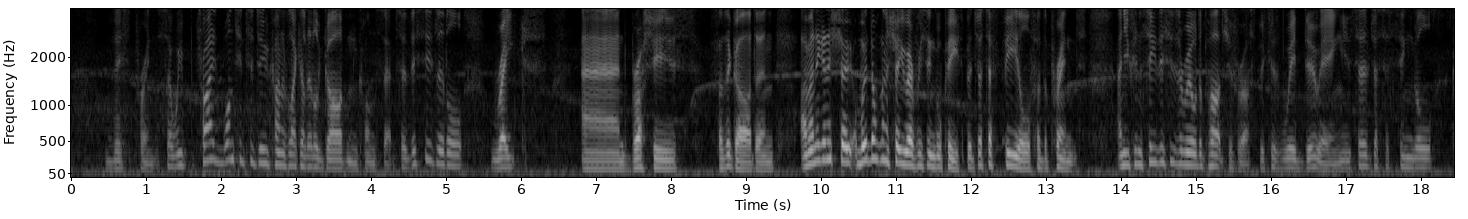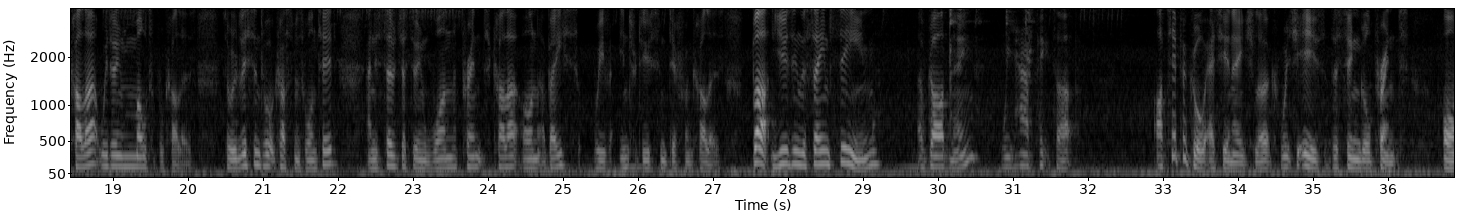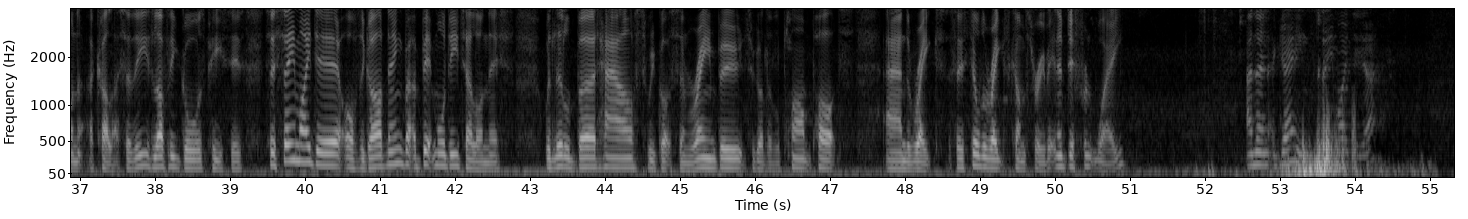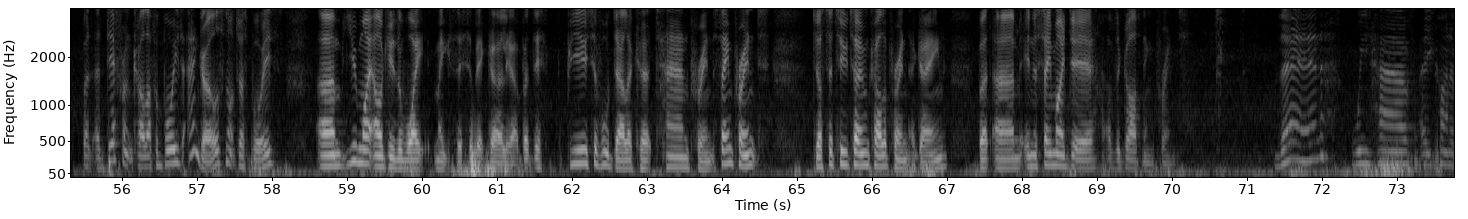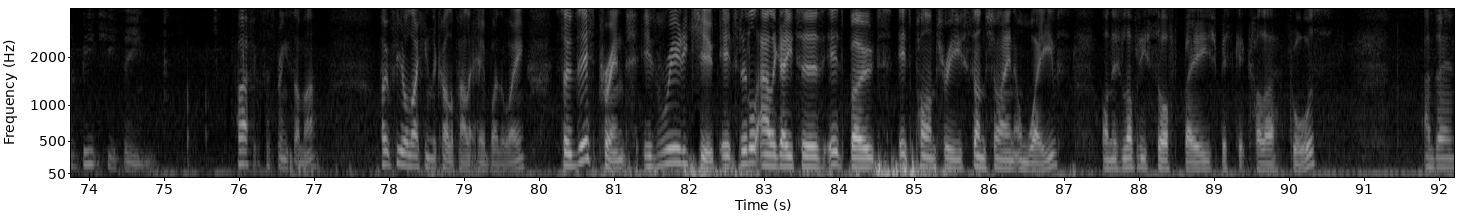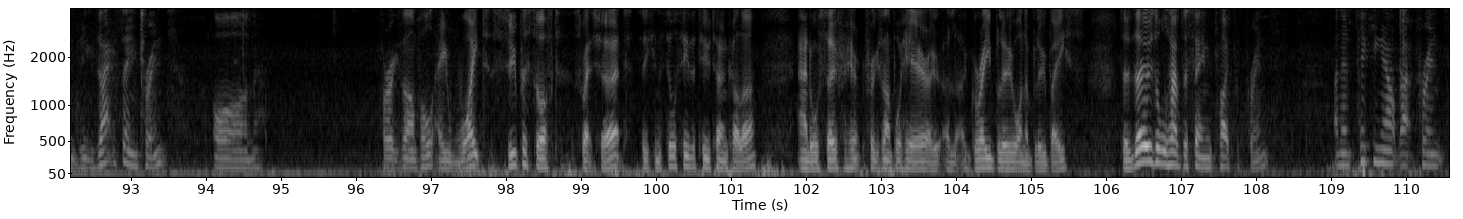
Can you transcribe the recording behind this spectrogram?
this print. So we tried, wanted to do kind of like a little garden concept. So this is little rakes and brushes for the garden. I'm only going to show, we're not going to show you every single piece, but just a feel for the print. And you can see this is a real departure for us because we're doing, instead of just a single color, we're doing multiple colors. So we listened to what customers wanted and instead of just doing one print color on a base, we've introduced some different colors. But using the same theme of gardening, we have picked up our typical Ettie + H look, which is the single print on a colour. So these lovely gauze pieces. So same idea of the gardening, but a bit more detail on this with little birdhouse. We've got some rain boots. We've got little plant pots and the rakes. So still the rakes come through, but in a different way. And then again, same idea, but a different colour for boys and girls, not just boys. Um, you might argue the white makes this a bit girlier, but this beautiful, delicate tan print, same print, just a two-tone colour print again, but um, in the same idea of the gardening print. Then we have a kind of beachy theme, perfect for spring, summer. Hopefully you're liking the color palette here, by the way. So this print is really cute. It's little alligators, it's boats, it's palm trees, sunshine and waves on this lovely soft beige biscuit color gauze. And then the exact same print on, for example, a white super soft sweatshirt. So you can still see the two-tone color. And also, for, here, for example, here, a, a gray blue on a blue base. So those all have the same type of print. And then picking out that print,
